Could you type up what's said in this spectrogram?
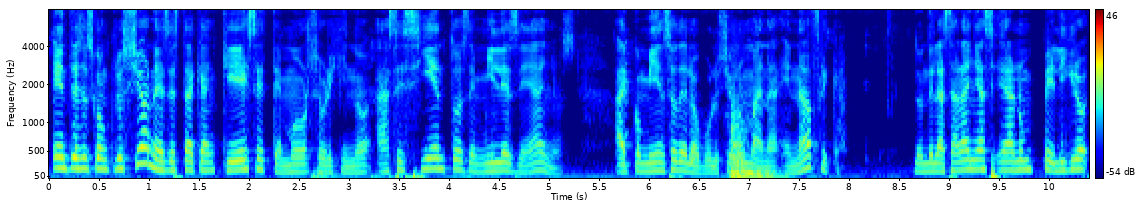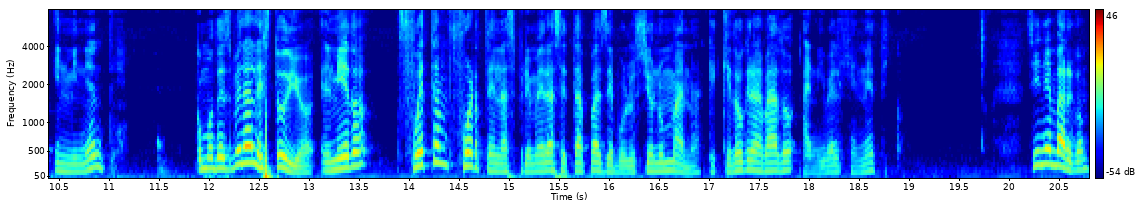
Entre sus conclusiones destacan que ese temor se originó hace cientos de miles de años, al comienzo de la evolución humana en África, donde las arañas eran un peligro inminente. Como desvela el estudio, el miedo fue tan fuerte en las primeras etapas de evolución humana que quedó grabado a nivel genético. Sin embargo,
